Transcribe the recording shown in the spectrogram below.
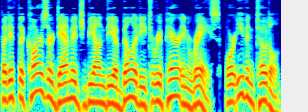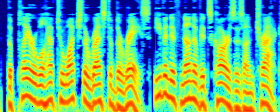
But if the cars are damaged beyond the ability to repair in race, or even totaled, the player will have to watch the rest of the race, even if none of its cars is on track.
